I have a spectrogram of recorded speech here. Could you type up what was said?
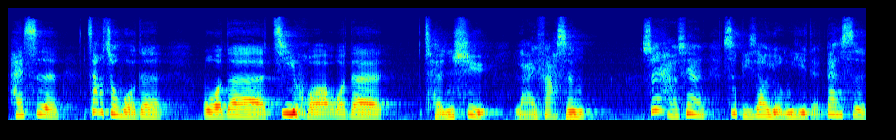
还是照着我的我的计划、我的程序来发生，所以好像是比较容易的。但是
